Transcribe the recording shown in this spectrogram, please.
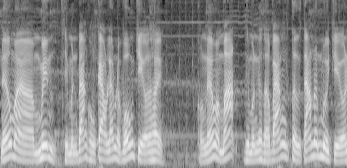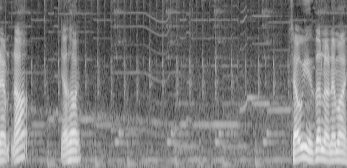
nếu mà min thì mình bán còn cao lắm là 4 triệu thôi. Còn nếu mà mát thì mình có thể bán từ 8 đến 10 triệu anh em. Đó dạ thôi. Sáu gì tin rồi anh em ơi.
